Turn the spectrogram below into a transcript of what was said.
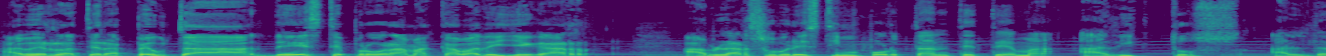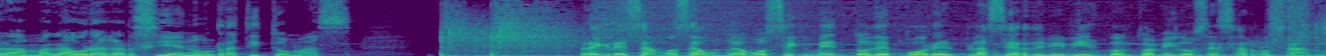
A ver, la terapeuta de este programa acaba de llegar a hablar sobre este importante tema, adictos al drama. Laura García, en un ratito más. Regresamos a un nuevo segmento de Por el placer de vivir con tu amigo César Lozano.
